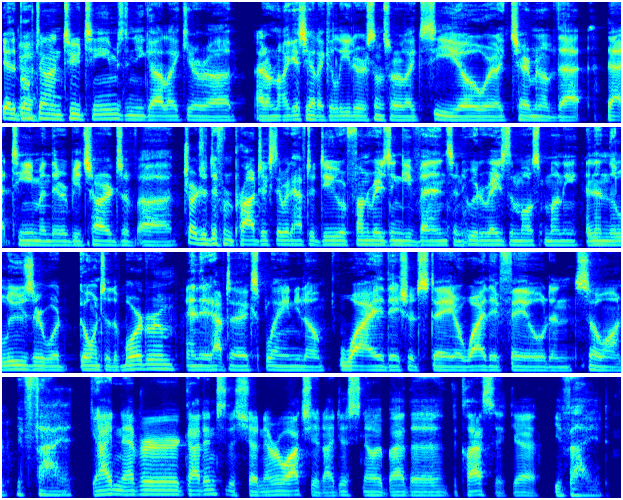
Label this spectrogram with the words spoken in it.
Yeah, they broke Yeah. down in two teams, and you got like your, uh, I don't know, I guess you had like a leader, or some sort of like CEO or like chairman of that that team, and they would be charged of uh, charge of different projects they would have to do or fundraising events, and who would raise the most money, and then the loser would go into the boardroom, and they'd have to explain, you know, why they should stay or why they failed, and so on. you're fired. Yeah, I never got into the show, never watched it. I just know it by the the classic. Yeah, you fired.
